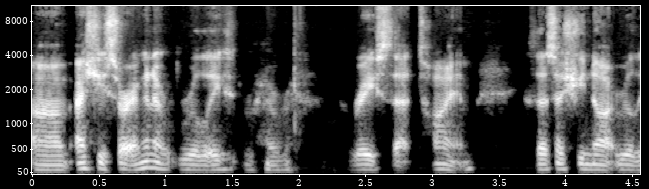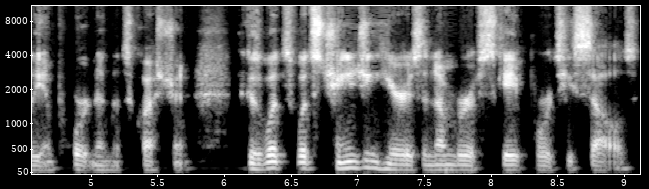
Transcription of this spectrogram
um, actually, sorry, I'm gonna really erase that time that's actually not really important in this question because what's what's changing here is the number of skateboards he sells.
